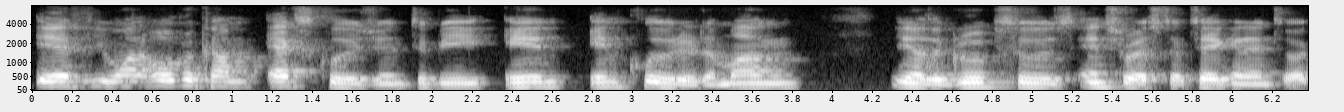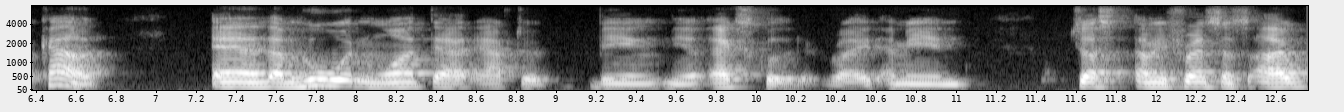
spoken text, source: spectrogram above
if you want to overcome exclusion to be in, included among, you know, the groups whose interests are taken into account, and um, who wouldn't want that after being, you know, excluded, right? I mean, just, I mean, for instance, I,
